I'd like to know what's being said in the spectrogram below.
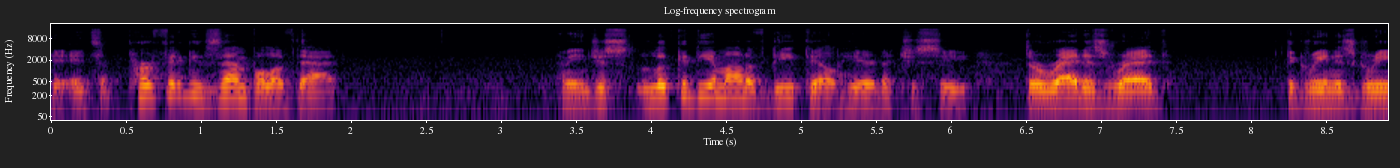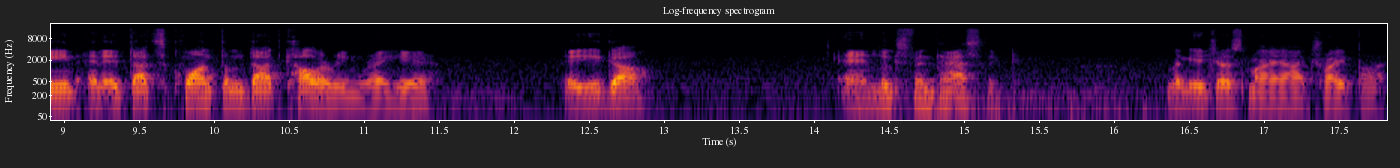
it's a perfect example of that. I mean, just look at the amount of detail here that you see. The red is red, the green is green, and it, that's quantum dot coloring right here. There you go and looks fantastic. Let me adjust my uh, tripod.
